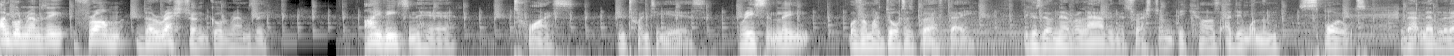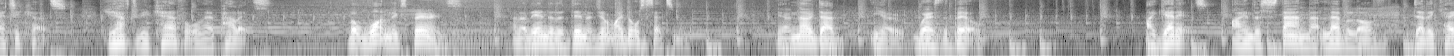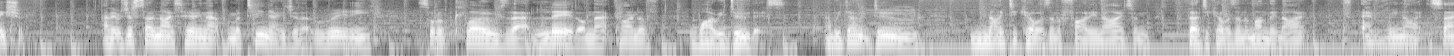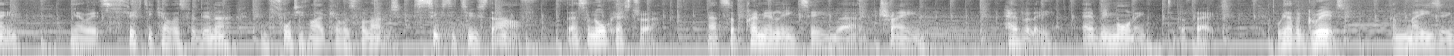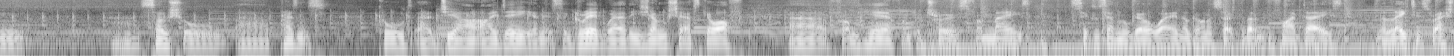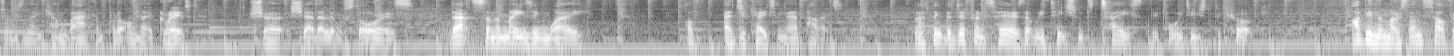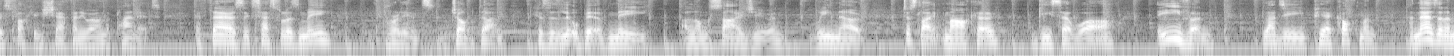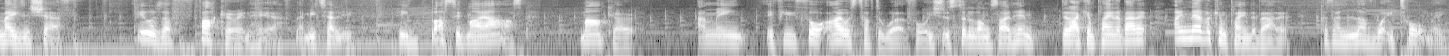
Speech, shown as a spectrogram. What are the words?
I'm Gordon Ramsay from the restaurant Gordon Ramsay. I've eaten here twice in 20 years. Recently was on my daughter's birthday because they were never allowed in this restaurant because I didn't want them spoilt with that level of etiquette. You have to be careful on their palates. But what an experience. And at the end of the dinner, do you know what my daughter said to me? You know, no dad, you know, where's the bill? I get it. I understand that level of dedication. And it was just so nice hearing that from a teenager that really sort of closed that lid on that kind of why we do this. And we don't do 90 covers on a Friday night and 30 covers on a Monday night. It's every night the same. You know, it's 50 covers for dinner and 45 covers for lunch. 62 staff. That's an orchestra. That's a Premier League team that train heavily every morning to perfect. We have a grid, amazing uh, social uh, presence called uh, GRID, and it's a grid where these young chefs go off uh, from here, from Petrus, from Maze. Six or seven will go away and they'll go on a search development for five days in the latest restaurants and then come back and put it on their grid, share, share their little stories. That's an amazing way of educating their palate. And I think the difference here is that we teach them to taste before we teach them to cook. I've been the most unselfish fucking chef anywhere on the planet. If they're as successful as me, brilliant, job done. Because there's a little bit of me alongside you and we know. Just like Marco, Guy Savoy, even bloody Pierre Koffmann. And there's an amazing chef. He was a fucker in here, let me tell you. He busted my ass. Marco, I mean, if you thought I was tough to work for, you should have stood alongside him. Did I complain about it? I never complained about it because I love what he taught me.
